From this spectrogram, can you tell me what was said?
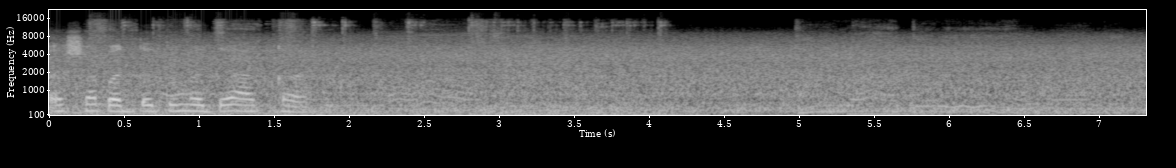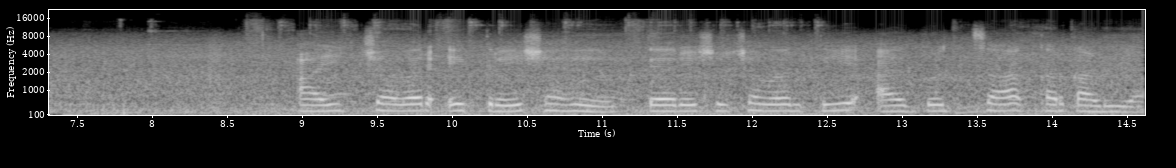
अशा पद्धतीमध्ये आकार. आईच्यावर एक रेष आहे. त्या रेषेच्या वरती आयब्रोजचा आकार काढूया.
